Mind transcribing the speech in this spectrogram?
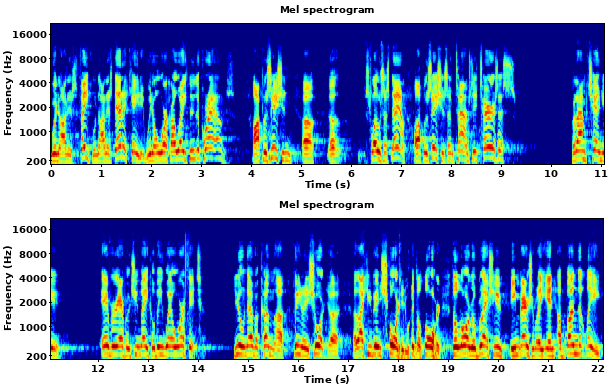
We're not as faithful, not as dedicated. We don't work our way through the crowds. Opposition uh, uh, slows us down. Opposition sometimes deters us. But I'm telling you, every effort you make will be well worth it. You'll never come uh, feeling short uh, like you've been shorted with the Lord. The Lord will bless you immeasurably and abundantly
